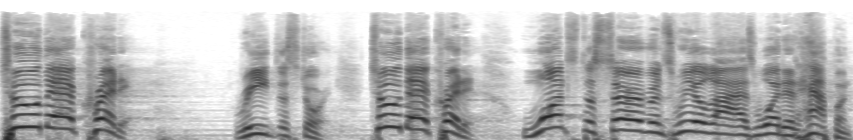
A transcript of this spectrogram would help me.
To their credit, read the story. To their credit, once the servants realized what had happened,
